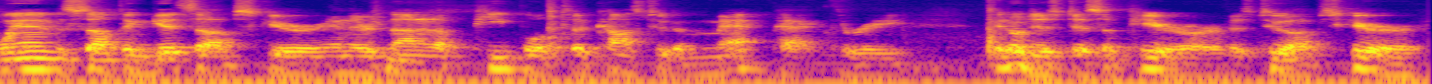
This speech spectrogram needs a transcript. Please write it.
when something gets obscure and there's not enough people to constitute a map pack three, it'll just disappear. Or if it's too obscure,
